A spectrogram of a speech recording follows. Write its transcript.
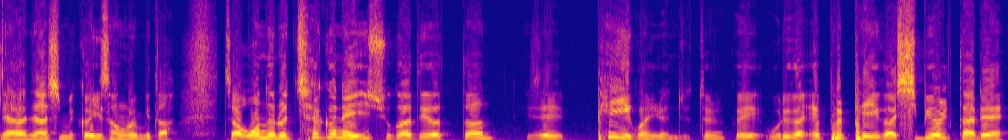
네 안녕하십니까. 이상로입니다. 자 오늘은 최근에 이슈가 되었던 이제 페이 관련주들 그 우리가 애플페이가 12월 달에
